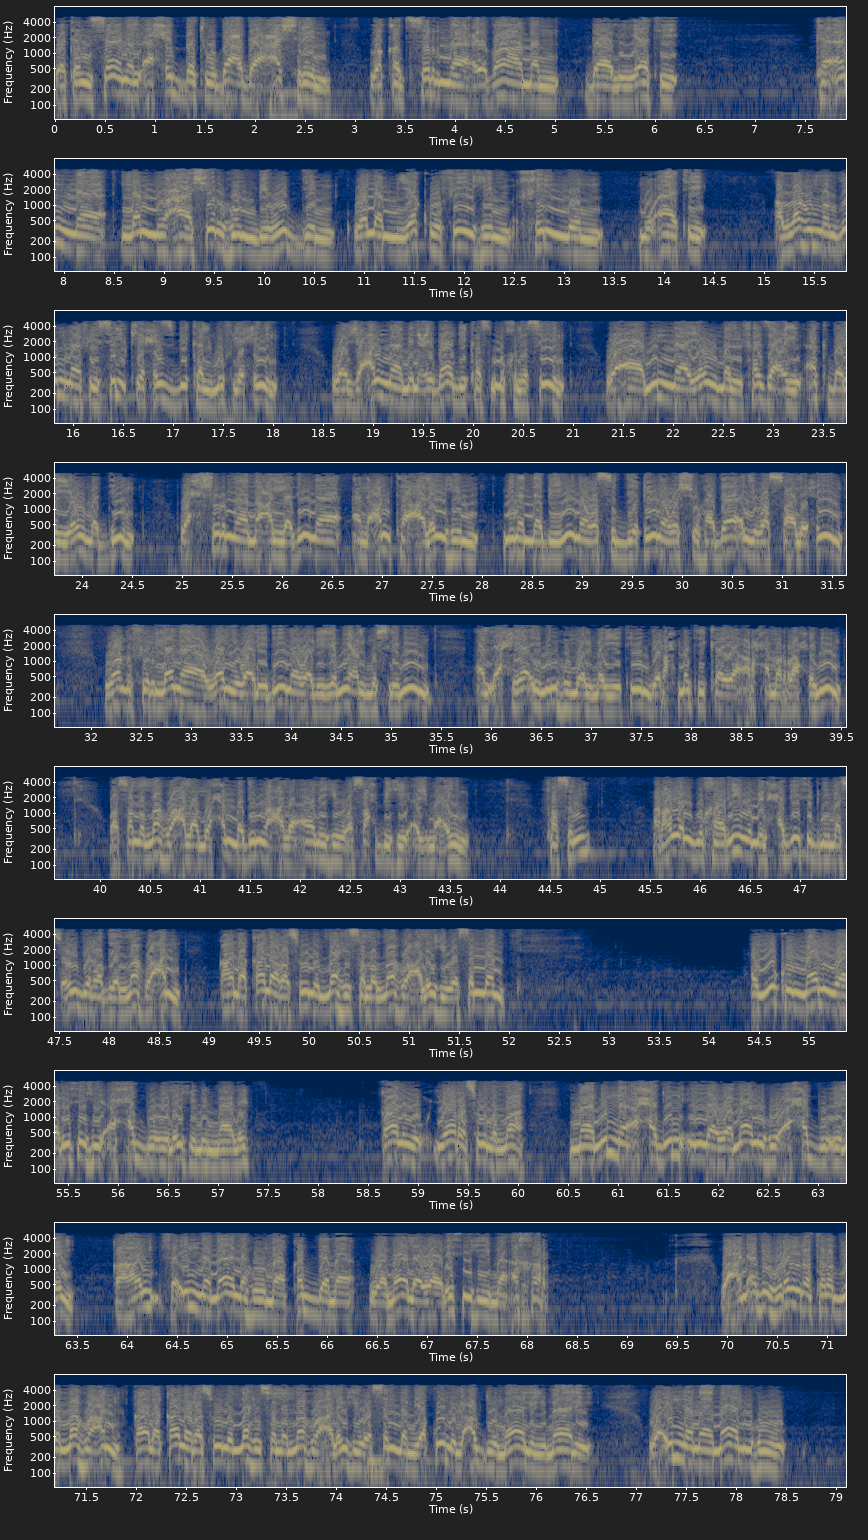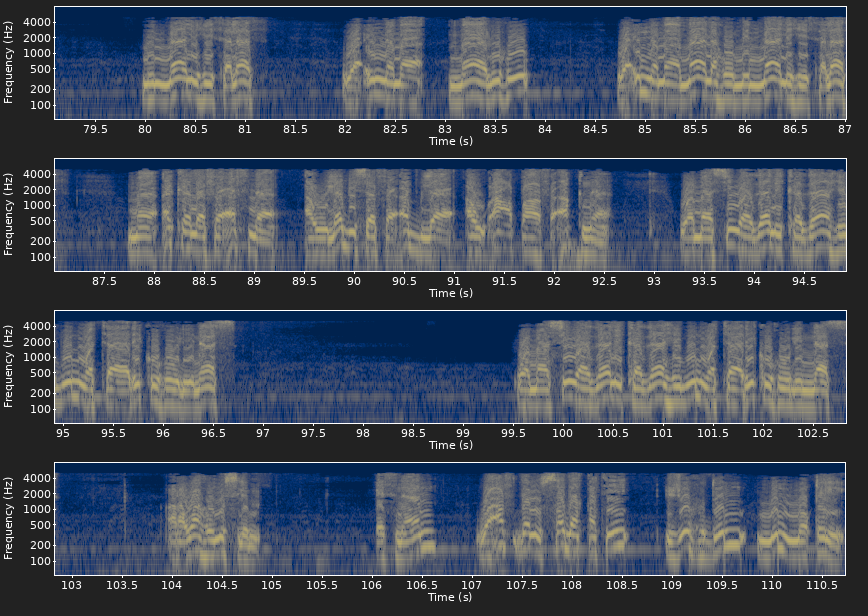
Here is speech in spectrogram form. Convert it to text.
وتنسانا الأحبة بعد عشر وقد صرنا عظاما باليات. كأن لم نعاشرهم بود ولم يك فيهم خل مؤاتي اللهم انظمنا في سلك حزبك المفلحين. واجعلنا من عبادك المخلصين وآمنا يوم الفزع الأكبر يوم الدين واحشرنا مع الذين أنعمت عليهم من النبيين والصديقين والشهداء والصالحين واغفر لنا ولوالدينا ولجميع المسلمين الأحياء منهم والميتين برحمتك يا أرحم الراحمين وصلى الله على محمد وعلى آله وصحبه أجمعين. فصل روى البخاري من حديث ابن مسعود رضي الله عنه قال قال رسول الله صلى الله عليه وسلم أيكم مال وارثه أحب إليه من ماله؟ قالوا يا رسول الله ما منا أحد إلا وماله أحب إليه قال فإن ماله ما قدم ومال وارثه ما أخر. وعن أبي هريرة رضي الله عنه قال قال رسول الله صلى الله عليه وسلم يقول العبد مالي مالي وإنما ماله من ماله ثلاث وإنما ماله وإنما ماله من ماله ثلاث ما أكل فأفنى أو لبس فأبلى أو أعطى فأقنى وما سوى ذلك ذاهب وتاركه لناس وما سوى ذلك ذاهب وتاركه للناس. رواه مسلم. اثنان وأفضل الصدقة جهد من مقل.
